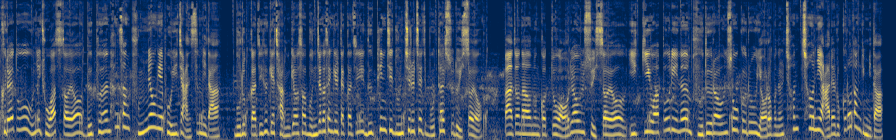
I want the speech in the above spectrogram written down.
그래도 운이 좋았어요. 늪은 항상 분명해 보이지 않습니다. 무릎까지 흙에 잠겨서 문제가 생길 때까지 늪인지 눈치를 채지 못할 수도 있어요. 빠져나오는 것도 어려울 수 있어요. 이끼와 뿌리는 부드러운 속으로 여러분을 천천히 아래로 끌어당깁니다.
